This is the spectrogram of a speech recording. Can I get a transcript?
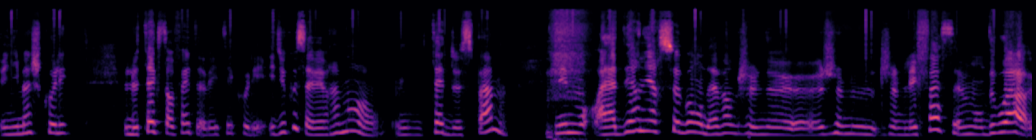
une image collée. Le texte, en fait, avait été collé. Et du coup, ça avait vraiment une tête de spam. Mais à la dernière seconde, avant que je ne, je ne, l'efface, mon doigt,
